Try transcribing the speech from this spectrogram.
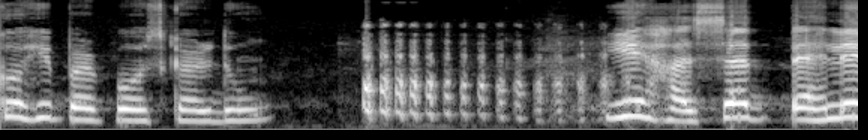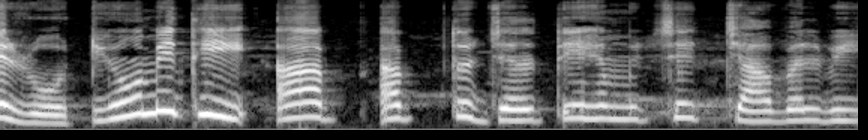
को ही प्रपोज कर दूँ। ये हसद पहले रोटियों में थी अब अब तो जलते हैं मुझसे चावल भी।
